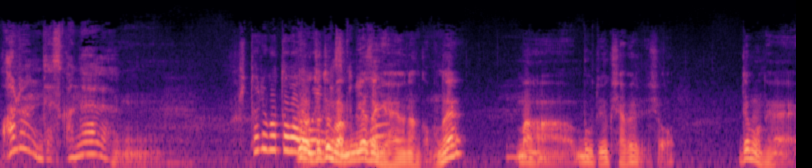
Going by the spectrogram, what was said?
あるんですかね。うん。独り言は多だから例えいんですけど、ね、ば宮崎駿なんかもね、まあ僕とよく喋るでしょでもね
